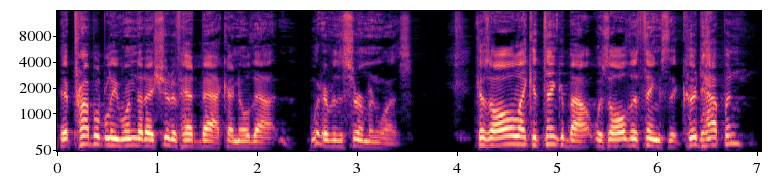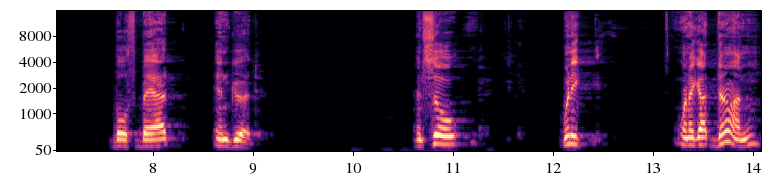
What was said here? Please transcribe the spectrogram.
It probably one that I should have had back. I know that, whatever the sermon was. Because all I could think about was all the things that could happen, both bad and good. And so when he, when I got done,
